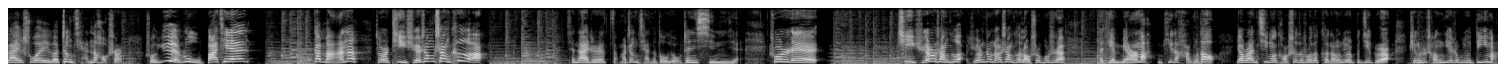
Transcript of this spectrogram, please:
来说一个挣钱的好事儿，说月入八千，干嘛呢？就是替学生上课。现在这怎么挣钱的都有，真新鲜。说是这替学生上课，学生正常上课，老师不是在点名嘛？你替他喊个到，要不然期末考试的时候他可能就是不及格，平时成绩这不就低嘛？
